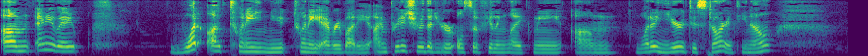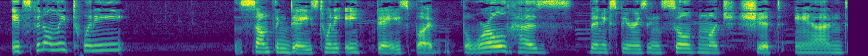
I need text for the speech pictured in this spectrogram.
嗯，anyway。What a 2020, everybody. I'm pretty sure that you're also feeling like me. Um, what a year to start, you know? It's been only 20 something days, 28 days, but the world has been experiencing so much shit and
